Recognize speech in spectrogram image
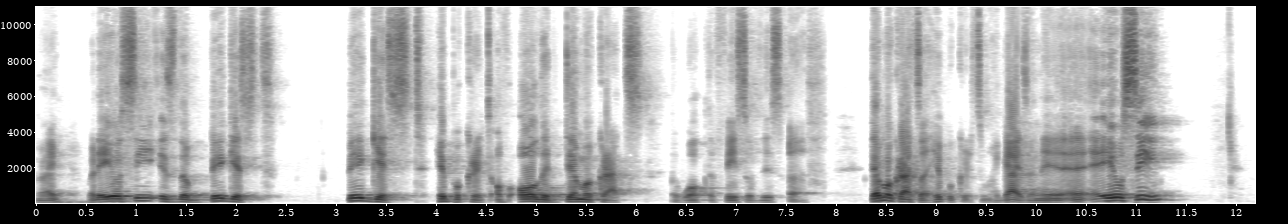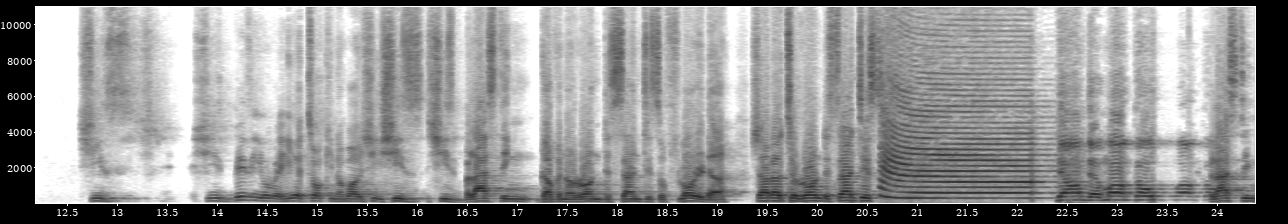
right? But AOC is the biggest, biggest hypocrite of all the Democrats that walk the face of this earth. Democrats are hypocrites, my guys. And AOC, she's she's busy over here talking about she, she's she's blasting Governor Ron DeSantis of Florida. Shout out to Ron DeSantis. Blasting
